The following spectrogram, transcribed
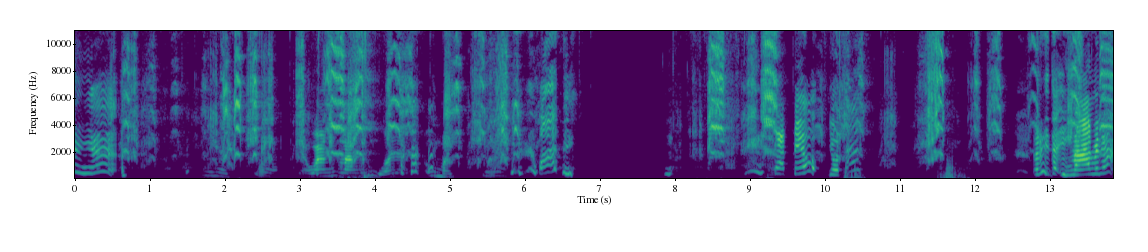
อย่างเงี้ยอย่าวางลังบนหัวเนี่ยโอ้ my ว้ายกัดเดี๋ยวหยุดนะแล้วนี่จะอีกนานไหมเนี่ย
